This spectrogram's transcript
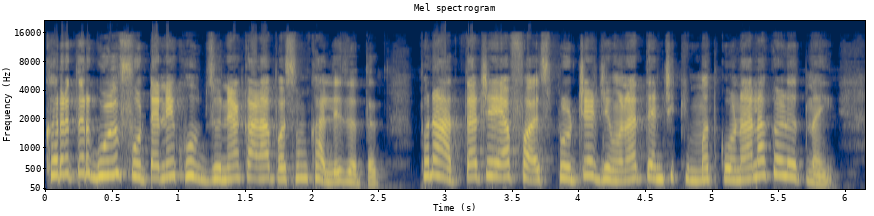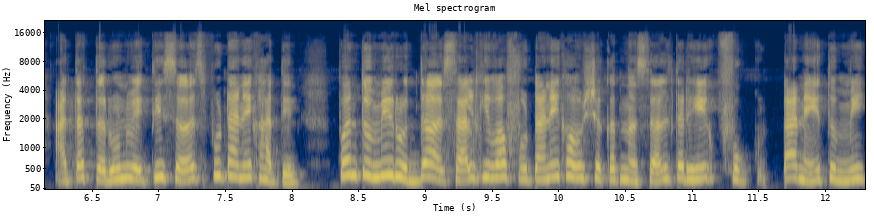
खरं तर गुळ फुटाने खूप जुन्या काळापासून खाल्ले जातात पण आत्ताच्या या फास्ट फूडच्या जीवनात त्यांची किंमत कोणाला कळत नाही. आता तरुण व्यक्ती सहज फुटाने खातील पण तुम्ही वृद्ध असाल किंवा फुटाने खाऊ शकत नसाल तर हे फुटाने तुम्ही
